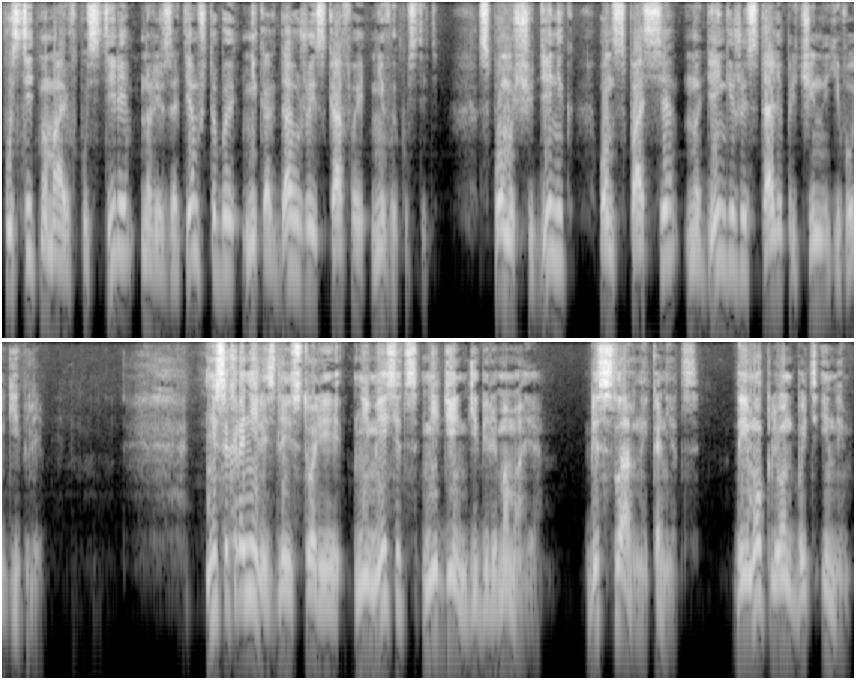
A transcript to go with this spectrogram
Впустить Мамаю впустили, но лишь за тем, чтобы никогда уже из Кафы не выпустить. С помощью денег он спасся, но деньги же стали причиной его гибели. Не сохранились для истории ни месяц, ни день гибели Мамая. Бесславный конец. Да и мог ли он быть иным?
